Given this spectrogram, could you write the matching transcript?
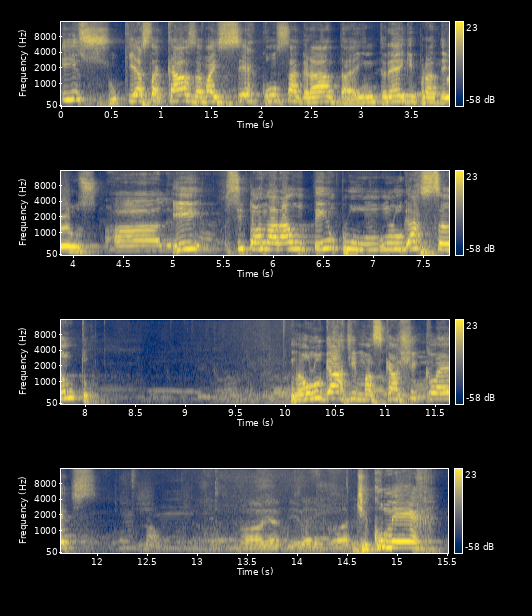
isso que esta casa vai ser consagrada, entregue para Deus. E se tornará um templo, um lugar santo. Não é um lugar de mascar chicletes. De comer.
